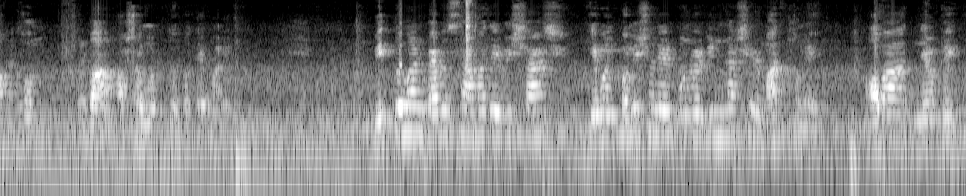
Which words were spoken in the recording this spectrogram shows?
অক্ষম বা অসমর্থ হতে পারে। বিদ্যমান ব্যবস্থা আমাদের বিশ্বাস, কেবল কমিশনের পুনর্বিন্যাসের মাধ্যমে অবাধ, নিরপেক্ষ,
